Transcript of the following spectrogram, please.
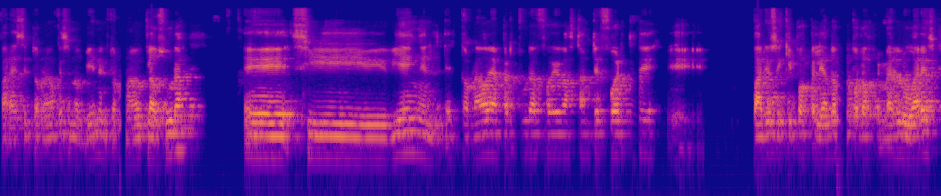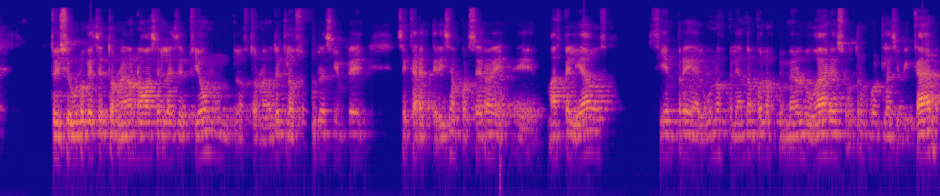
para este torneo que se nos viene, el torneo de clausura. si bien el, el, torneo de apertura fue bastante fuerte, varios equipos peleando por los primeros lugares. Estoy seguro que este torneo no va a ser la excepción. Los torneos de clausura siempre se caracterizan por ser eh, eh, más peleados. Siempre algunos peleando por los primeros lugares, otros por clasificar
